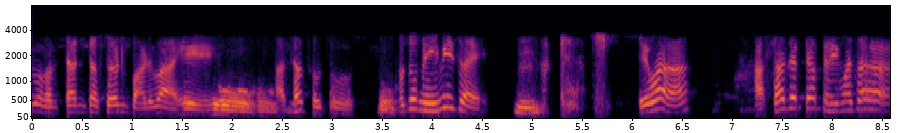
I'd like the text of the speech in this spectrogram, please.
भक्तांचा सण पाडवा आहे. हो हो. असाच होतो. हो. मग तो नेहमीच आहे. तेव्हा असा जर त्या प्रेमाचा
